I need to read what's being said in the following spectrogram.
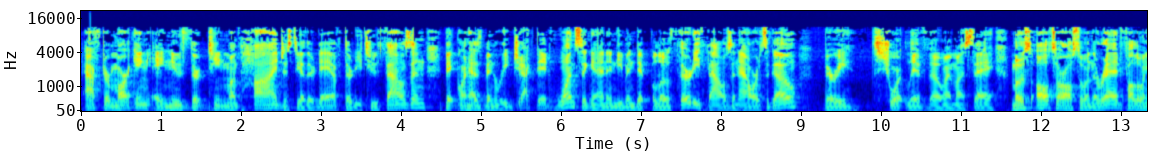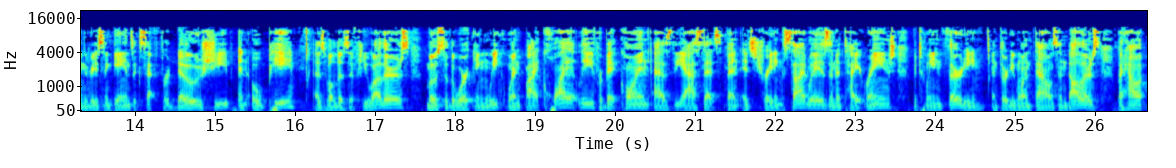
after marking a new 13 month high just the other day of 32,000. Bitcoin has been rejected once again and even dipped below 30,000 hours ago. Very short-lived though, I must say. Most alts are also in the red following the recent gains except for Doge, SHIB, and OP, as well as a few others. Most of the working week went by quietly for Bitcoin as the asset spent its trading sideways in a tight range between 30 and $31,000. But how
